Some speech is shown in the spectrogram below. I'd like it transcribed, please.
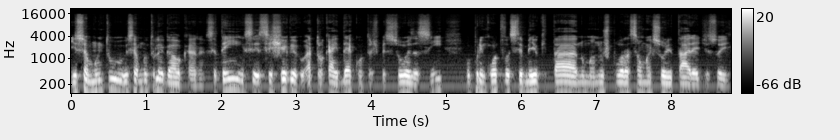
Isso é muito, isso é muito legal, cara. Você tem, você, você chega a trocar ideia com outras pessoas assim, ou por enquanto você meio que tá numa, numa exploração mais solitária disso aí?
